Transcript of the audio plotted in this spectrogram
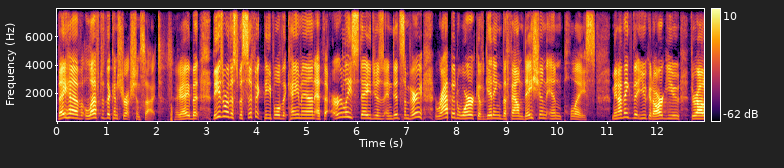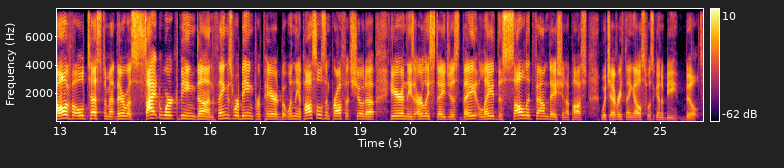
They have left the construction site. Okay, but these were the specific people that came in at the early stages and did some very rapid work of getting the foundation in place. I mean, I think that you could argue throughout all of the Old Testament there was site work being done, things were being prepared, but when the apostles and prophets showed up here in these early stages, they laid the solid foundation upon which everything else was going to be built.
